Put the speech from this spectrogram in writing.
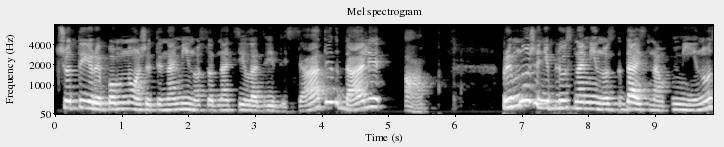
4 помножити на мінус 1,2, далі а. При множенні плюс на мінус дасть нам мінус.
